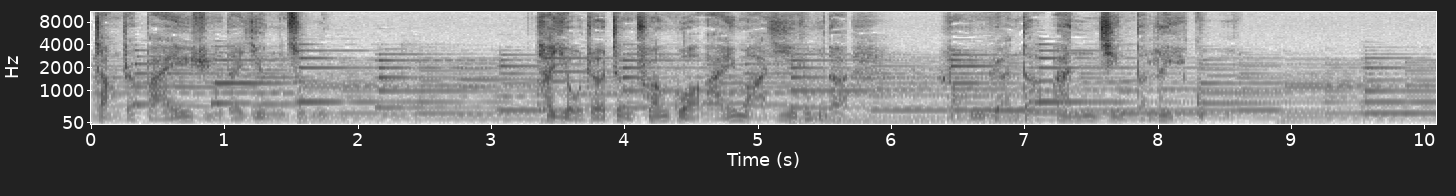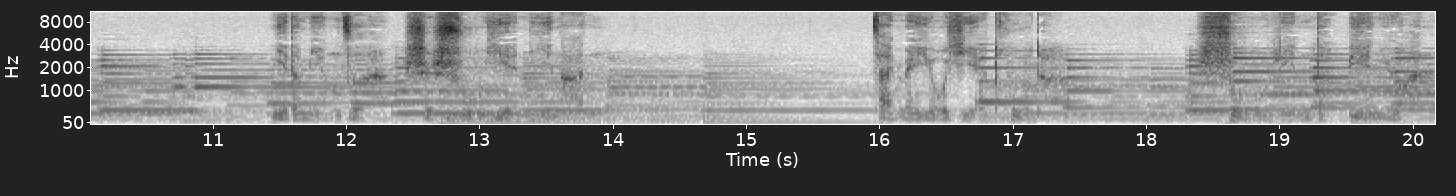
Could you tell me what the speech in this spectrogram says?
长着白羽的鹰足。它有着正穿过矮马驿路的蝾螈的安静的肋骨。你的名字是树叶呢喃，在没有野兔的树林的边缘。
